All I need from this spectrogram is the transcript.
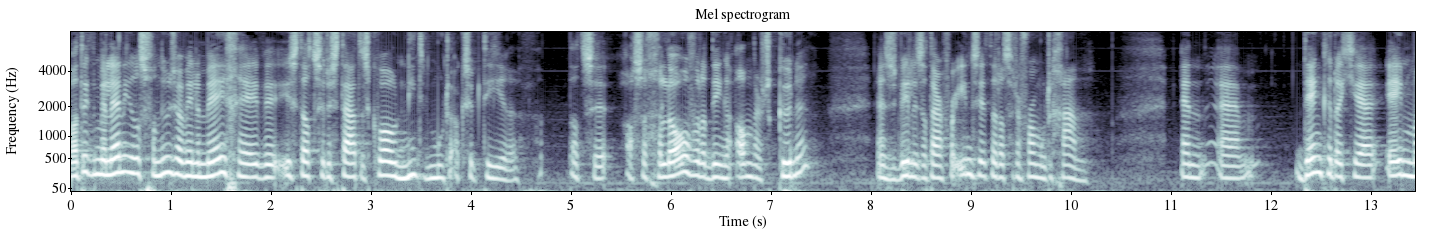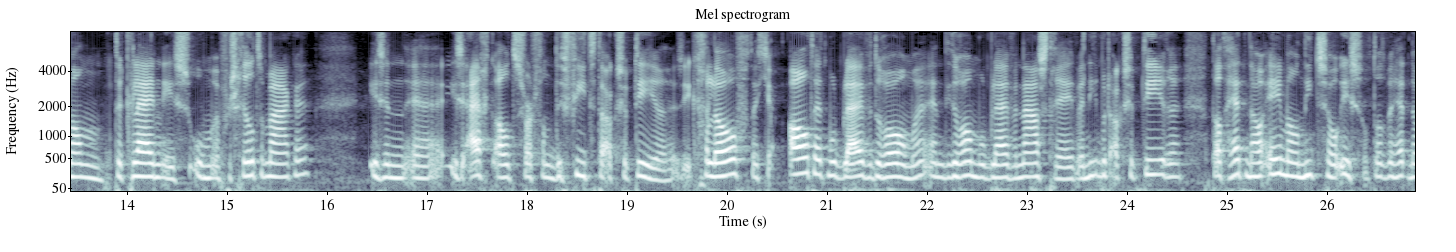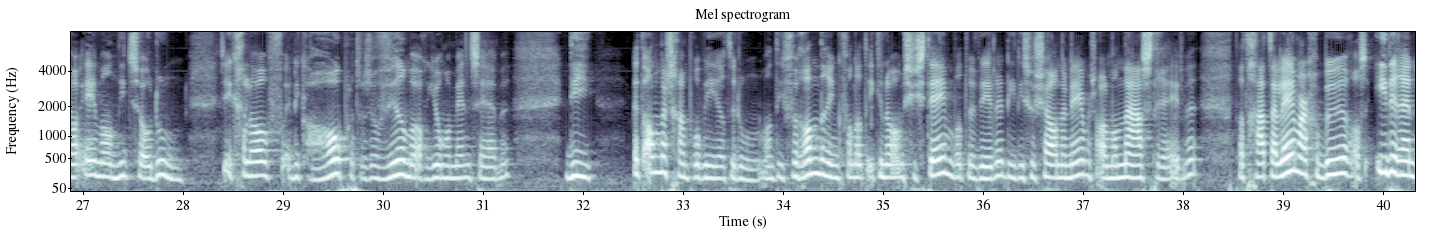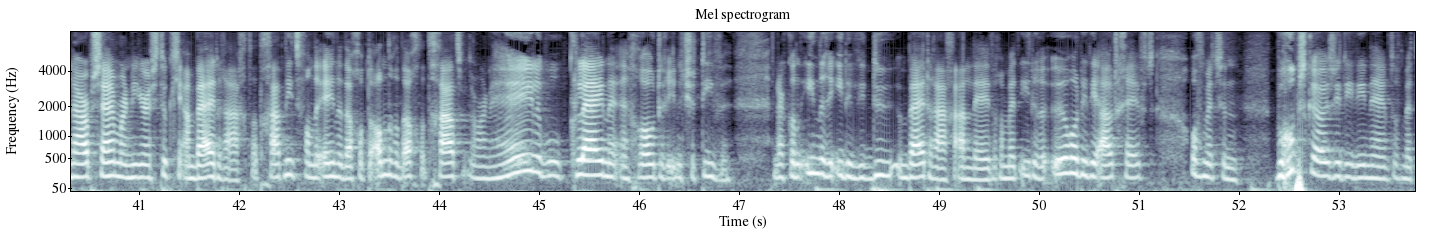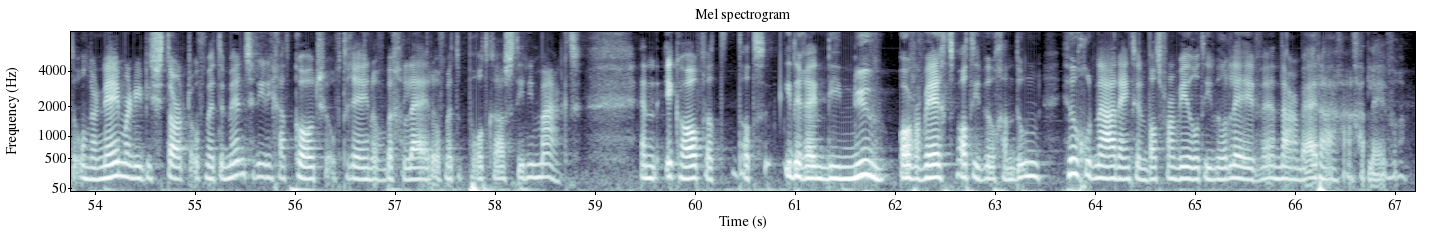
Wat ik de millennials van nu zou willen meegeven, is dat ze de status quo niet moeten accepteren. Dat ze, als ze geloven dat dingen anders kunnen en ze willen zich daarvoor inzetten, dat ze ervoor moeten gaan. En ehm, denken dat je één man te klein is om een verschil te maken, is, een, uh, is eigenlijk altijd een soort van defeat te accepteren. Dus ik geloof dat je altijd moet blijven dromen en die droom moet blijven nastreven. En niet moet accepteren dat het nou eenmaal niet zo is of dat we het nou eenmaal niet zo doen. Dus ik geloof en ik hoop dat we zoveel mogelijk jonge mensen hebben die het anders gaan proberen te doen. Want die verandering van dat economisch systeem wat we willen, die die sociaal ondernemers allemaal nastreven, dat gaat alleen maar gebeuren als iedereen daar op zijn manier een stukje aan bijdraagt. Dat gaat niet van de ene dag op de andere dag, dat gaat door een heleboel kleine en grotere initiatieven. En daar kan iedere individu een bijdrage aan leveren met iedere euro die hij uitgeeft, of met zijn beroepskeuze die hij neemt, of met de ondernemer die hij start, of met de mensen die hij gaat coachen of trainen of begeleiden, of met de podcast die hij maakt. En ik hoop dat, dat iedereen die nu overweegt wat hij wil gaan doen, heel goed nadenkt in wat voor een wereld hij wil leven en daar een bijdrage aan gaat leveren.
